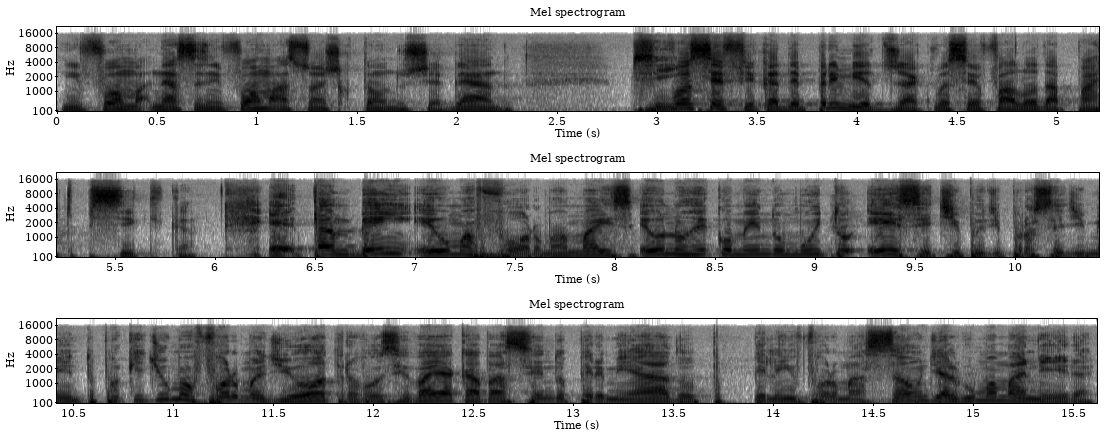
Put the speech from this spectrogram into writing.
informa nessas informações que estão nos chegando, Sim. Você fica deprimido, já que você falou da parte psíquica. É, também é uma forma, mas eu não recomendo muito esse tipo de procedimento, porque de uma forma ou de outra você vai acabar sendo permeado pela informação de alguma maneira.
